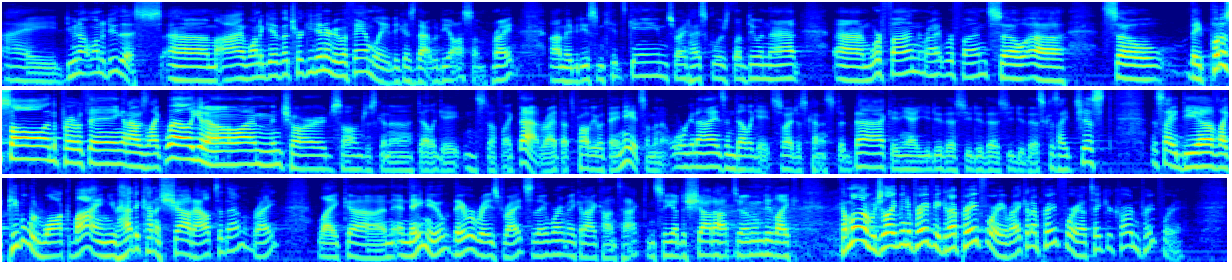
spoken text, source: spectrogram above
I do not want to do this. Um, I want to give a turkey dinner to a family because that would be awesome, right? Uh, maybe do some kids' games, right? High schoolers love doing that. Um, we're fun, right? We're fun. So, uh, so they put us all in the prayer thing, and I was like, well, you know, I'm in charge, so I'm just going to delegate and stuff like that, right? That's probably what they need. So I'm going to organize and delegate. So I just kind of stood back, and yeah, you do this, you do this, you do this. Because I just, this idea of like people would walk by, and you had to kind of shout out to them, right? Like, uh, and, and they knew, they were raised right, so they weren't making eye contact. And so you had to shout out to them and be like, come on, would you like me to pray for you? Can I pray for you, right? Can I pray for you? I'll take your card and pray for you.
